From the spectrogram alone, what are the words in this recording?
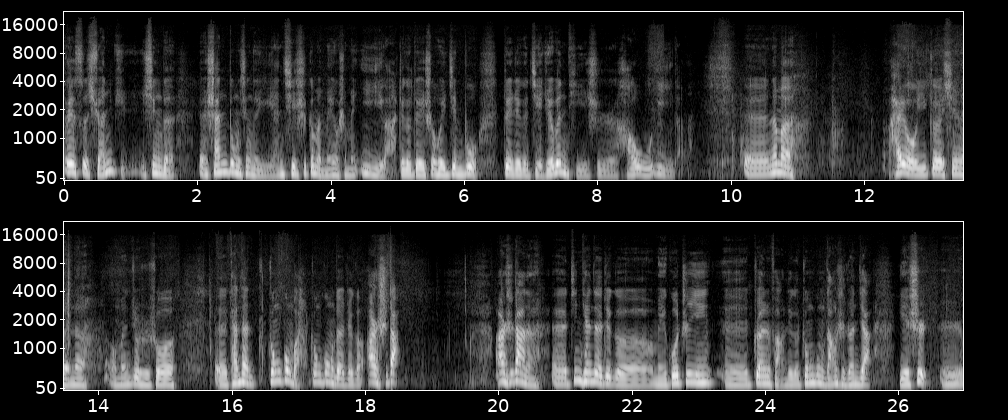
类似选举性的。呃，煽动性的语言其实根本没有什么意义了，这个对社会进步、对这个解决问题是毫无意义的。呃，那么还有一个新闻呢，我们就是说，呃，谈谈中共吧，中共的这个二十大。二十大呢，呃，今天的这个美国之音呃专访这个中共党史专家，也是呃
